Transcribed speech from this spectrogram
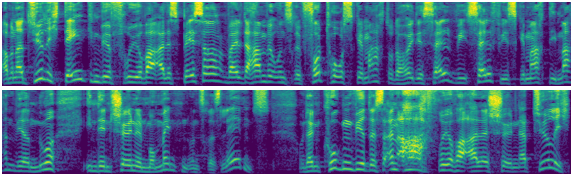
Aber natürlich denken wir, früher war alles besser, weil da haben wir unsere Fotos gemacht oder heute Selfies gemacht, die machen wir nur in den schönen Momenten unseres Lebens. Und dann gucken wir das an, ach, früher war alles schön. Natürlich,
